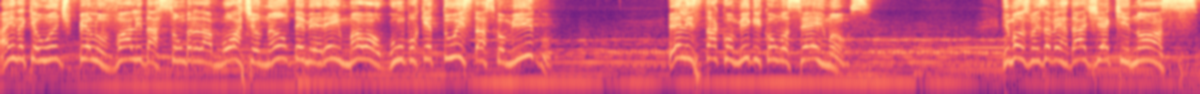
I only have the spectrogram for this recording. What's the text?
Ainda que eu ande pelo vale da sombra da morte, eu não temerei mal algum, porque tu estás comigo. Ele está comigo e com você, irmãos. Irmãos, mas a verdade é que nós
